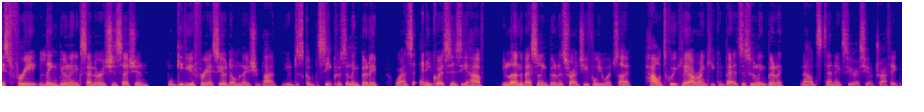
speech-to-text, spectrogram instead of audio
this free link building acceleration session will give you a free SEO domination plan. You'll discover the secrets of link building, We'll answer any questions you have. You learn the best link building strategy for your website, how to quickly outrank your competitors with link building, and how to 10x your SEO traffic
